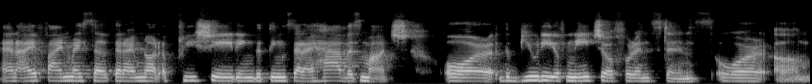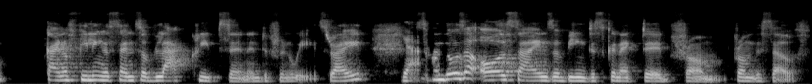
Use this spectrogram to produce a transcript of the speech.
and I find myself that I'm not appreciating the things that I have as much, or the beauty of nature, for instance, or um, kind of feeling a sense of lack creeps in in different ways right? Yeah. So, and those are all signs of being disconnected from from the self.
